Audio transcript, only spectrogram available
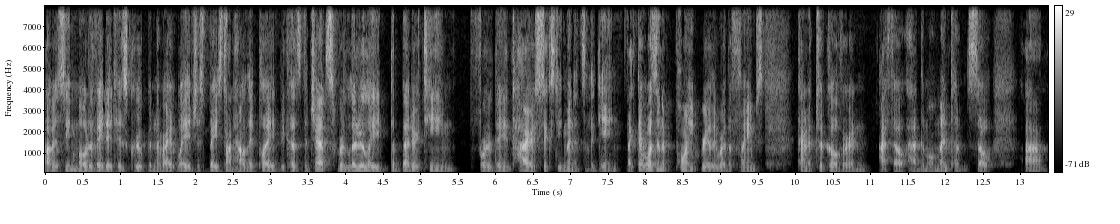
obviously motivated his group in the right way just based on how they played because the Jets were literally the better team for the entire 60 minutes of the game. Like there wasn't a point really where the Flames kind of took over and I felt had the momentum. So um,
